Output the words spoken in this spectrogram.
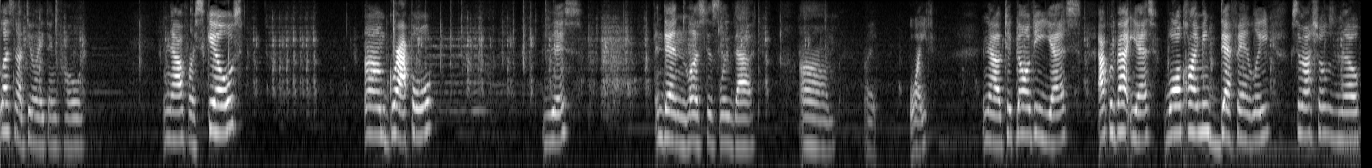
let's not do anything for. Now for skills, um, grapple, this, and then let's just leave that, um, like, white. Now, technology, yes. Acrobat, yes. Wall climbing, definitely. Smashes, no.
